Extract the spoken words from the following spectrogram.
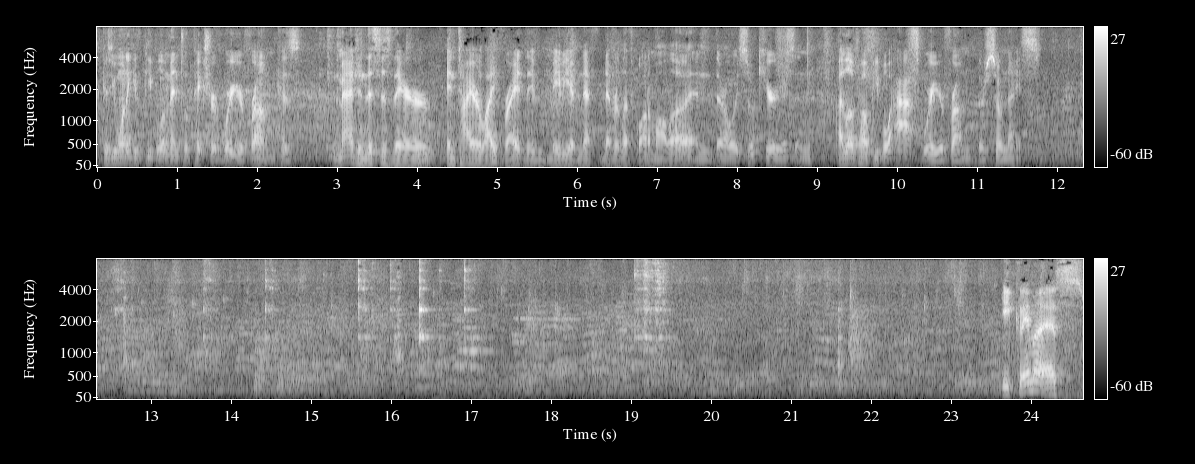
because you want to give people a mental picture of where you're from. Because imagine this is their entire life, right? They maybe have nef- never left Guatemala, and they're always so curious. And I love how people ask where you're from. They're so nice. Y crema es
